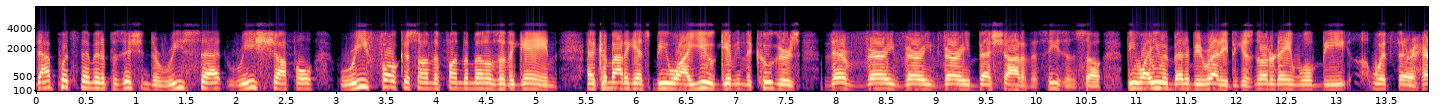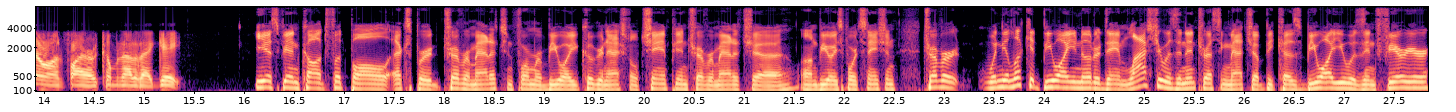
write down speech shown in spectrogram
that puts them in a position to reset, reshuffle, refocus on the fundamentals of the game, and come out against BYU, giving the Cougars their very, very, very best shot of the season. So BYU had better be ready because Notre Dame will be with their hair on fire coming out of that gate. ESPN college football expert Trevor Matich and former BYU Cougar national champion Trevor Matich uh, on BYU Sports Nation. Trevor, when you look at BYU Notre Dame, last year was an interesting matchup because BYU was inferior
